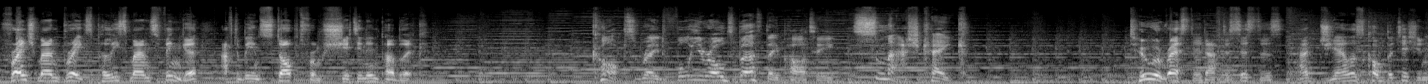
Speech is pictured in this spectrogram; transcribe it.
Frenchman breaks policeman's finger after being stopped from shitting in public. Cops raid four year old's birthday party, smash cake. Two arrested after sisters had jealous competition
